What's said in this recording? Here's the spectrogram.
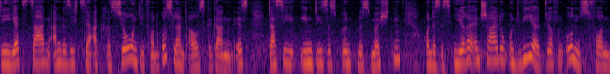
die jetzt sagen, angesichts der Aggression, die von Russland ausgegangen ist, dass sie in dieses Bündnis möchten. Und es ist ihre Entscheidung. Und wir dürfen uns von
